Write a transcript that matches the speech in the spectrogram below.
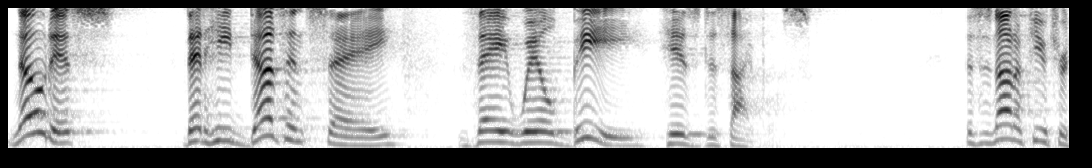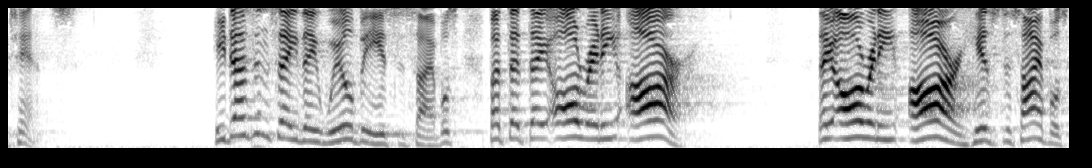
Notice that he doesn't say they will be his disciples. This is not a future tense. He doesn't say they will be his disciples, but that they already are. They already are his disciples.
